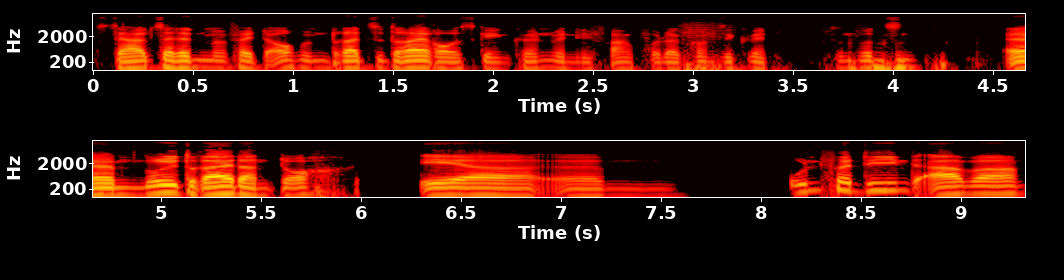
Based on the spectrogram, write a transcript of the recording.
aus der Halbzeit hätte man vielleicht auch mit einem 3 zu 3 rausgehen können, wenn die Frankfurter konsequent nutzen. Ähm, 0-3 dann doch eher ähm, unverdient, aber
